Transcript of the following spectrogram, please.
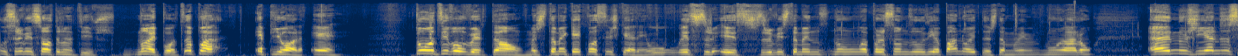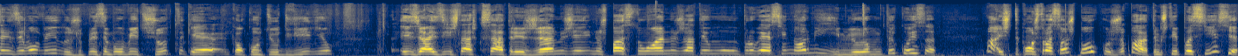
os serviços alternativos. Não há hipótese. Epá, é pior. É. Estão a desenvolver, estão. Mas também o que é que vocês querem? O, esses, serviços também não apareceram de um dia para a noite. Eles também demoraram anos e anos a serem desenvolvidos. Por exemplo, o BitChute, que é, que é o conteúdo de vídeo, e já existe acho que há 3 anos e no espaço de um ano já tem um progresso enorme e melhorou muita coisa. Ah, isto constrói aos poucos. Epá, temos que ter paciência.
